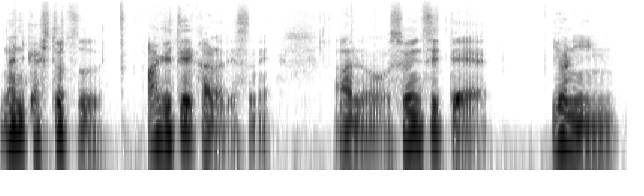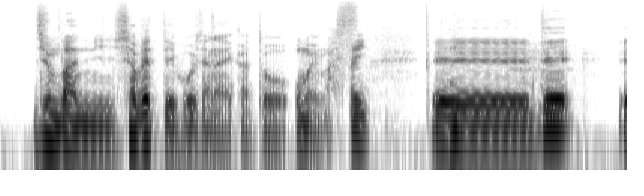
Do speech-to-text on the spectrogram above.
何か一つ挙げてからですね、あの、それについて4人順番に喋っていこうじゃないかと思います。はいえーで、え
